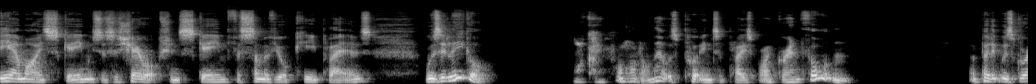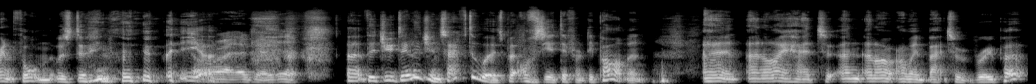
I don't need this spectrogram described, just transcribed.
EMI scheme, which is a share option scheme for some of your key players, was illegal. Okay, well, hold on. That was put into place by Grant Thornton. But it was Grant Thornton that was doing the, All uh, right. Okay. Yeah. uh, the due diligence afterwards, but obviously a different department. And and I had to, and and I, I went back to Rupert.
